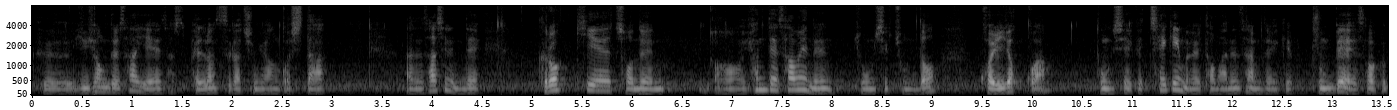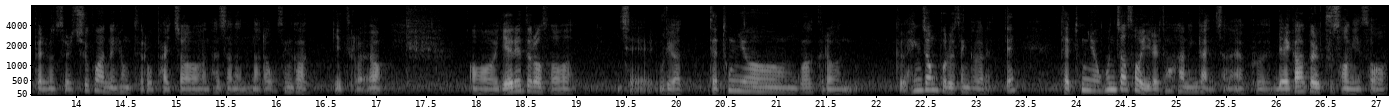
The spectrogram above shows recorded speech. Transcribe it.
그 유형들 사이에 사실 밸런스가 중요한 것이다. 라는 사실인데, 그렇기에 저는 어, 현대 사회는 조금씩 좀 더 권력과 동시에 그 책임을 더 많은 사람들에게 분배해서 그 밸런스를 추구하는 형태로 발전하지 않았나라고 생각이 들어요. 어, 예를 들어서 이제 우리가 대통령과 그런 그 행정부를 생각을 할 때 대통령 혼자서 일을 다 하는 게 아니잖아요. 그 내각을 구성해서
